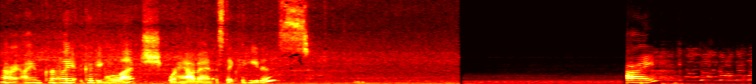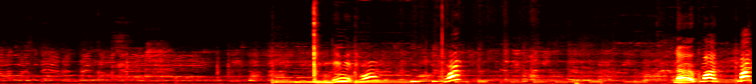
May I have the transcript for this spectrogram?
All right, I am currently cooking lunch. We're having steak fajitas. Fine. Do it. Come on. Come on. No, come on. Come on.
